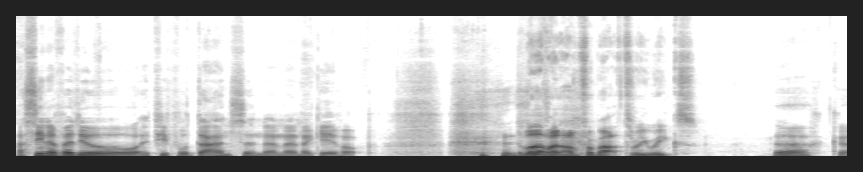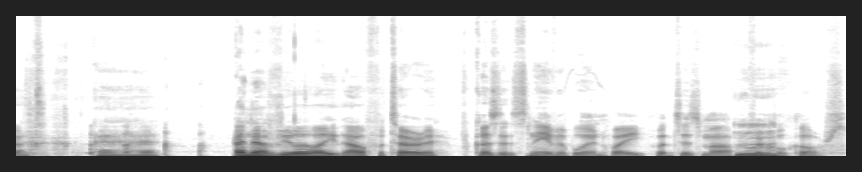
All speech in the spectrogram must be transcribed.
I seen a video of a lot of people dancing and then I gave up. well, that went on for about three weeks. Oh god. Uh, and I really like the AlphaTauri because it's navy blue and white, which is my Mhm. football cars.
